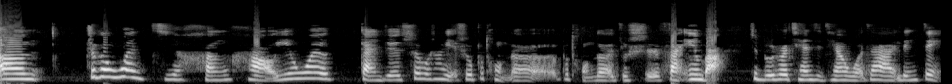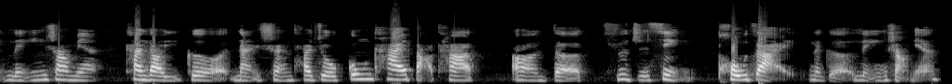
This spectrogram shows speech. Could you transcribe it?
嗯，这个问题很好，因为感觉社会上也是有不同的不同的就是反应吧。就比如说前几天我在 LinkedIn 领英上面看到一个男生，他就公开把他啊、呃的辞职信抛在那个领英上面。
